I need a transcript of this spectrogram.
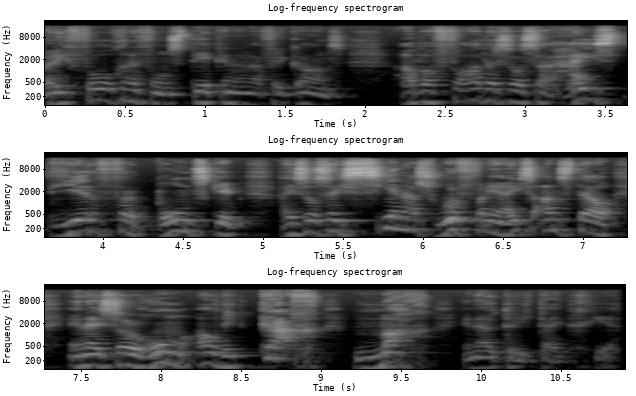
wat die volgende vir ons teken in Afrikaans. Abba Vader sal sy huis deur verbond skep. Hy sal sy seun as hoof van die huis aanstel en hy sal hom al die krag, mag en autoriteit gee.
